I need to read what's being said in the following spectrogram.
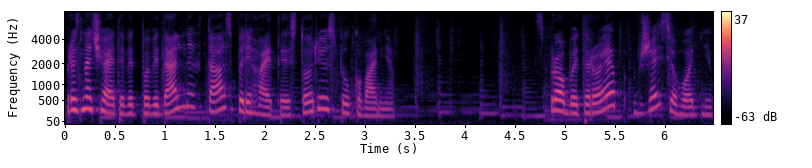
Призначайте відповідальних та зберігайте історію спілкування. Спробуйте РОЕП вже сьогодні.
